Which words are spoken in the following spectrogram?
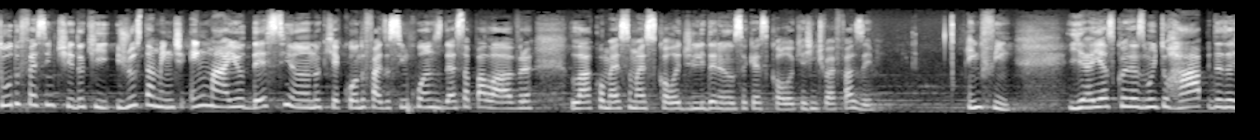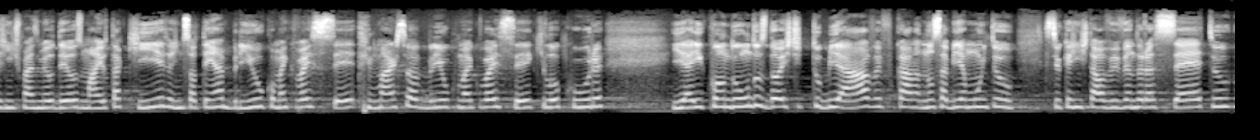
tudo fez sentido que justamente em maio desse ano, que é quando faz os cinco anos dessa palavra, lá começa uma escola de liderança, que é a escola que a gente vai fazer. Enfim. E aí as coisas muito rápidas, a gente, mas meu Deus, maio tá aqui, a gente só tem abril, como é que vai ser? Tem março, abril, como é que vai ser? Que loucura. E aí, quando um dos dois titubeava e ficava, não sabia muito se o que a gente estava vivendo era certo,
